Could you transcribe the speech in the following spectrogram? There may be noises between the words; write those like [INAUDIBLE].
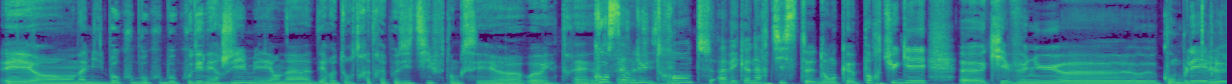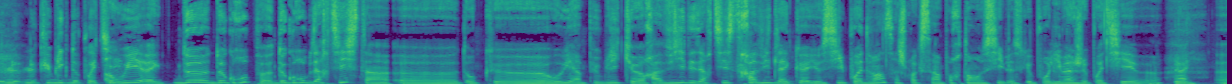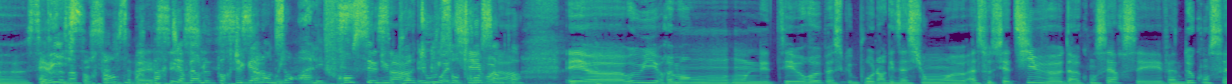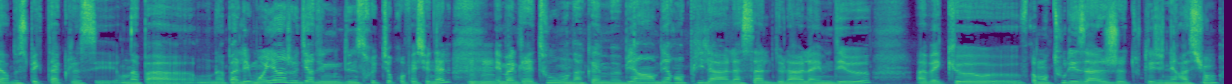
et euh, on a mis beaucoup, beaucoup, beaucoup d'énergie, mais on a des retours très, très positifs. Donc c'est euh, ouais, ouais, très Concert très du satisfait. 30 avec un artiste donc portugais euh, qui est venu euh, combler le, le- le public de Poitiers? Oh oui, avec deux, deux groupes, deux groupes d'artistes. Euh, donc oui, un public ravi, des artistes ravis de l'accueil aussi Poitvin. Ça, je crois que c'est important aussi parce que pour l'image de Poitiers, c'est Eh oui, très c'est- important. Ça, ça va c'est vers le Portugal ça, en oui. disant ah les Français du ça, Poitou et ils sont Poitiers, trop voilà. sympas. Et oui, oui, vraiment, on, on était heureux parce que pour une organisation associative d'un concert, c'est, enfin, deux concerts de spectacle, c'est, on n'a pas, on n'a pas les moyens, je veux dire, d'une structure professionnelle. Mhm. Et malgré tout, on a quand même bien, bien rempli la, la salle de la, la MDE avec euh, vraiment tous les âges, toutes les générations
